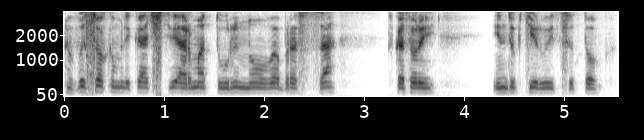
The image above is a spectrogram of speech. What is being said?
В высоком ли качестве арматуры нового образца, в которой индуктируется ток?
